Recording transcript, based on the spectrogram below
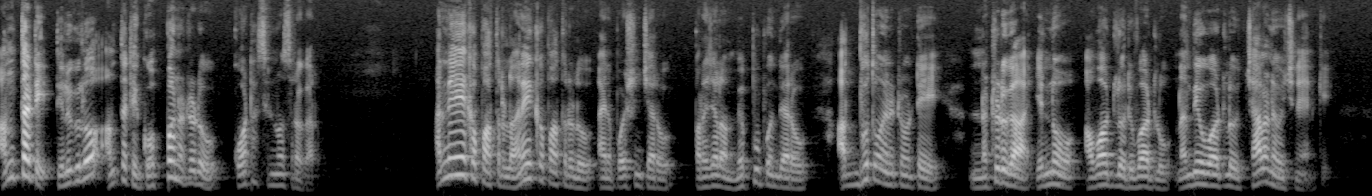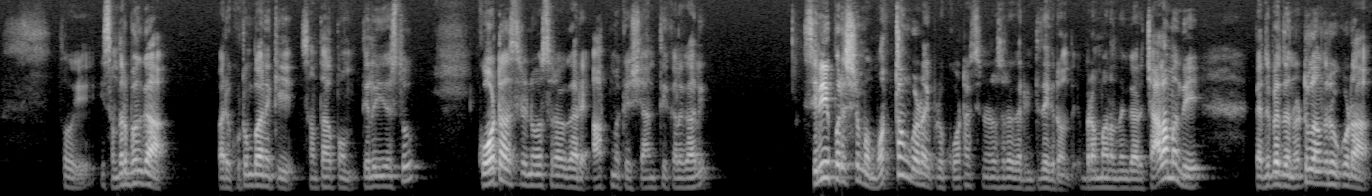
అంతటి తెలుగులో అంతటి గొప్ప నటుడు కోట శ్రీనివాసరావు గారు. అనేక పాత్రలు అనేక పాత్రలు ఆయన పోషించారు ప్రజల మెప్పు పొందారు అద్భుతమైనటువంటి నటుడుగా ఎన్నో అవార్డులు రివార్డులు నంది అవార్డులు చాలానే వచ్చినాయి ఆయనకి. సో ఈ సందర్భంగా వారి కుటుంబానికి సంతాపం తెలియజేస్తూ కోటా శ్రీనివాసరావు గారి ఆత్మకి శాంతి కలగాలి. సినీ పరిశ్రమ మొత్తం కూడా ఇప్పుడు కోటా శ్రీనివాసరావు గారి ఇంటి దగ్గర ఉంది. బ్రహ్మానందం గారు చాలామంది పెద్ద పెద్ద నటులందరూ కూడా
